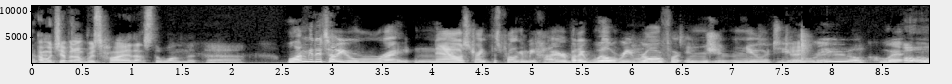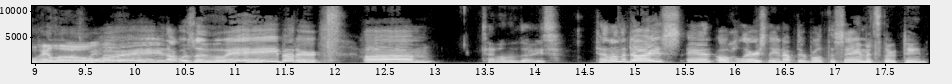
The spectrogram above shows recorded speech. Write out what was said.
and whichever number is higher, that's the one that. Uh, Well, I'm going to tell you right now, strength is probably going to be higher, but I will re-roll for ingenuity Okay. real quick. Oh, hello. Boy, that was a way better. Um, 10 on the dice. 10 on the dice, and oh, hilariously enough, they're both the same. It's 13.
